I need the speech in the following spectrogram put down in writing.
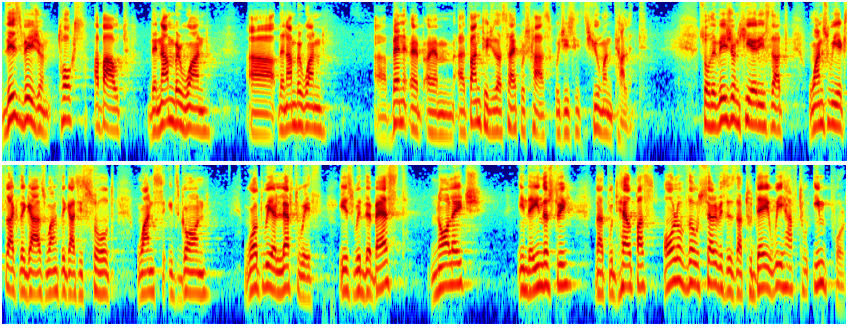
This vision talks about the number one, uh, the number one uh, uh, um, advantage that Cyprus has, which is its human talent. So the vision here is that once we extract the gas, once the gas is sold, once it's gone, what we are left with is with the best knowledge in the industry that would help us all of those services that today we have to import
